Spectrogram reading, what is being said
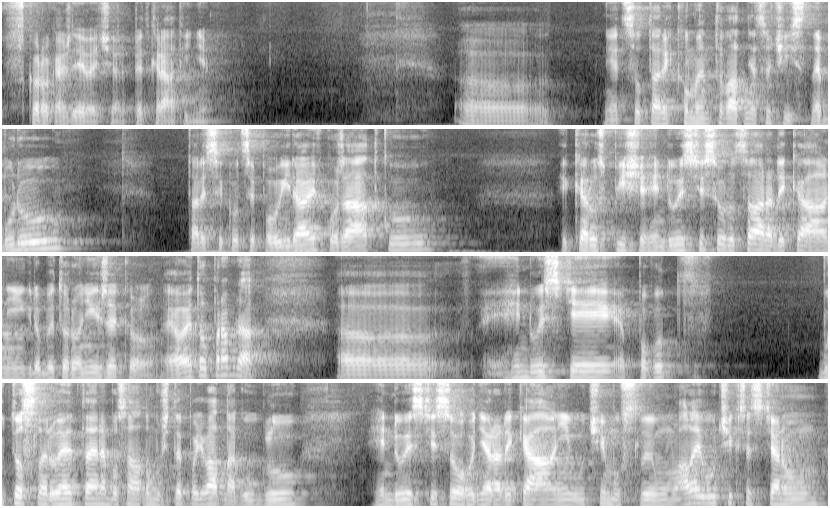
skoro každý večer, pětkrát týdně. Něco tady komentovat, něco číst nebudu. Tady si kluci povídají v pořádku. Ikarus píše, hinduisti jsou docela radikální, kdo by to do nich řekl. Jo, je to pravda. Uh, hinduisti, pokud buď to sledujete, nebo se na to můžete podívat na Google, hinduisti jsou hodně radikální vůči muslimům, ale i vůči křesťanům.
